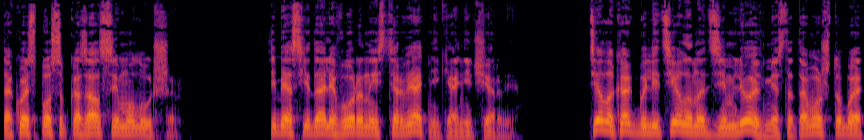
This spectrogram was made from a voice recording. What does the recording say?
Такой способ казался ему лучше. Тебя съедали вороны и стервятники, а не черви. Тело как бы летело над землей, вместо того, чтобы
